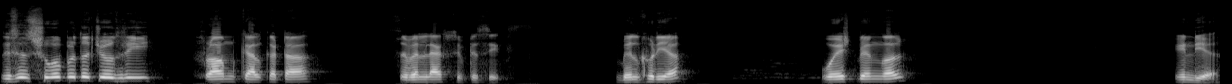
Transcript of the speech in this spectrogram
This is Shubhabrata Chaudhary from Calcutta, 7 lakhs 56. Belghoria, West Bengal, India.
